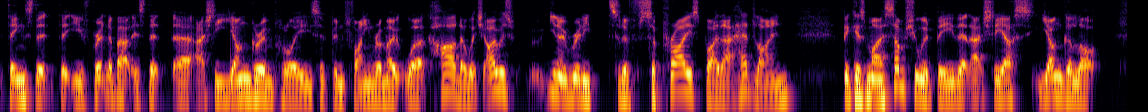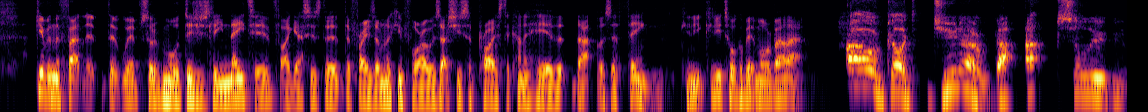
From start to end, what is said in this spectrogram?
things that that you've written about is that uh, actually younger employees have been finding remote work harder, which I was you know really sort of surprised by that headline because my assumption would be that actually us younger lot given the fact that, that we're sort of more digitally native, I guess is the, the phrase I'm looking for. I was actually surprised to kind of hear that that was a thing. Can you could you talk a bit more about that? Oh God, do you know that absolutely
